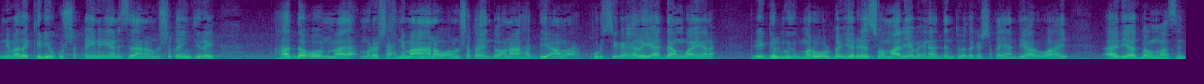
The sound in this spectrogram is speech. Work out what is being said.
nimada keliya ku shaqaynayana sidaanaan u shaqayn jiray hadda oon murashaxnimo ahna waan u shaqayn doonaa. Haddii aan wax kursiga helay haddaan waayana reer galmudug mar walba iyo reer soomaaliyaba inaad dantooda ka shaqeeyaan diyaar u ahay. Aad iyo aad baa u mahadsanti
